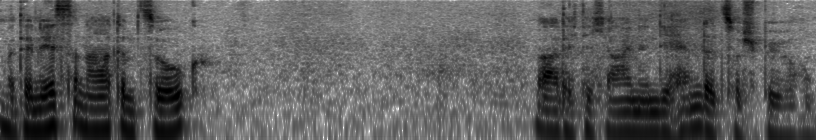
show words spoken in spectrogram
Mit dem nächsten Atemzug lade ich dich ein, in die Hände zu spüren.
